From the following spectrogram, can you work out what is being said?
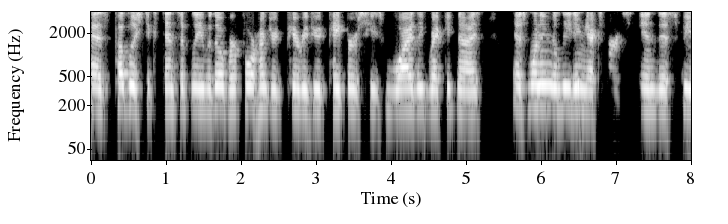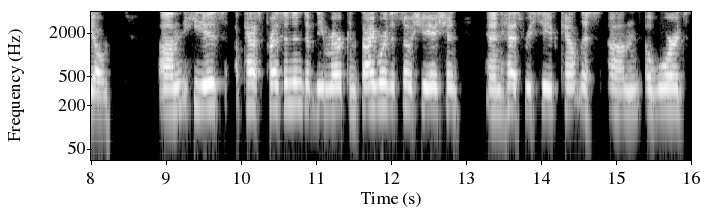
has published extensively with over 400 peer-reviewed papers. He's widely recognized as one of the leading experts in this field. Um, he is a past president of the American Thyroid Association and has received countless um, awards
